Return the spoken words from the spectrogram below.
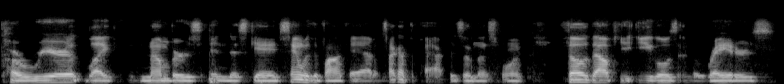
career like numbers in this game. Same with Davante Adams. I got the Packers in this one. Philadelphia Eagles and the Raiders.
